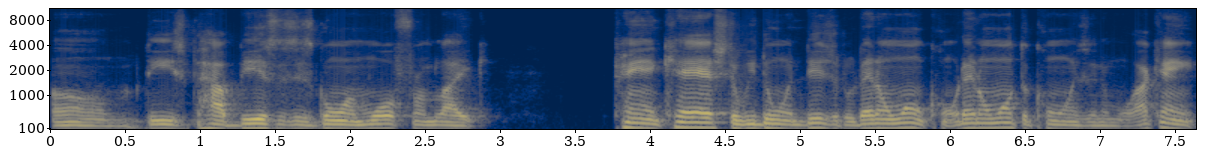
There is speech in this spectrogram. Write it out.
Um, these how business is going more from like paying cash to we doing digital. They don't want coin. They don't want the coins anymore. I can't.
